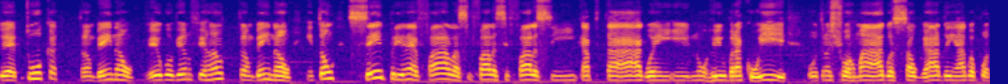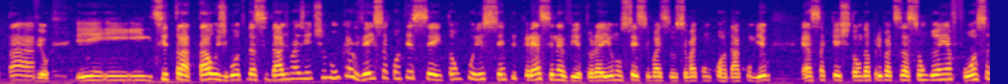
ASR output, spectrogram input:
é, Tuca, também não. Veio o governo Ferrando, também não. Então, sempre né, fala-se, fala-se, fala-se em captar água em, em, no rio Bracuí, ou transformar água salgada em água potável, e, se tratar o esgoto da cidade, mas a gente nunca vê isso acontecer. Então, por isso sempre cresce, né, Vitor? Aí eu não sei se, vai, se você vai concordar comigo, essa questão da privatização ganha força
